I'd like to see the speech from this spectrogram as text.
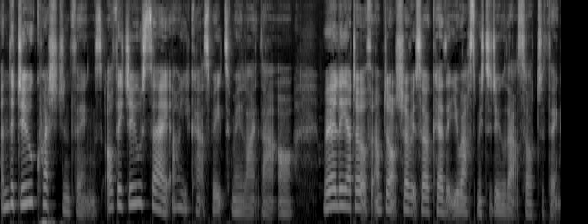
and they do question things, or they do say, "Oh, you can't speak to me like that," or "Really, I don't. I'm not sure it's okay that you asked me to do that sort of thing."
